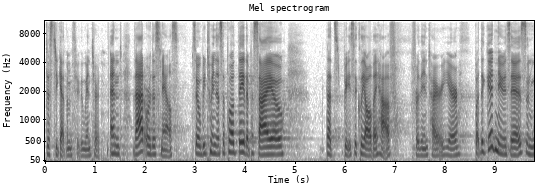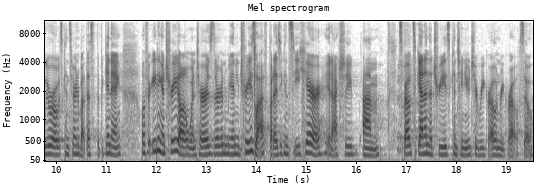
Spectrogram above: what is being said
just to get them through the winter. And that or the snails. So between the sapote, the pasayo, that's basically all they have for the entire year. But the good news is, and we were always concerned about this at the beginning, well, if they're eating a tree all winter, is there going to be any trees left? But as you can see here, it actually um, sprouts again, and the trees continue to regrow and regrow. So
